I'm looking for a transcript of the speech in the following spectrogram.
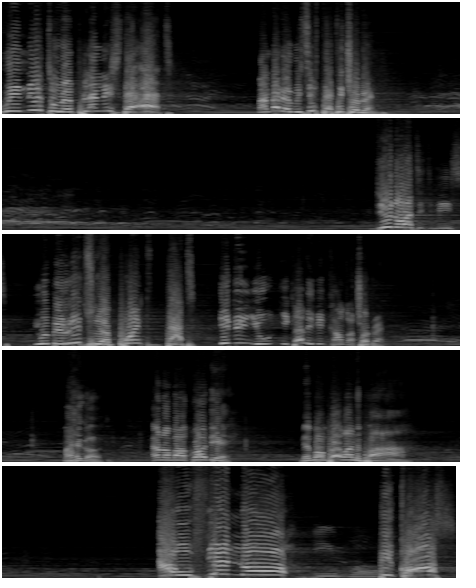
We need to replenish the earth. My mother received 30 children. Do you know what it means? You'll be rich to a point that even you, you can't even count your children. My God. I know about crowd there. Me bump one pa. Ah. I will fear no evil. because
